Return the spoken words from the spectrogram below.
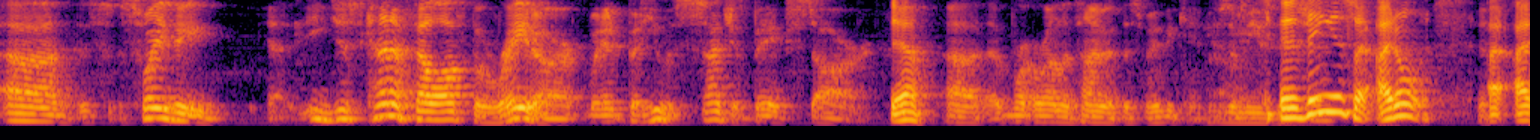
Uh, Swayze, he just kind of fell off the radar, but, but he was such a big star. Yeah. Uh, around the time that this movie came He out. was a musician. And the thing is, I don't. I, I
